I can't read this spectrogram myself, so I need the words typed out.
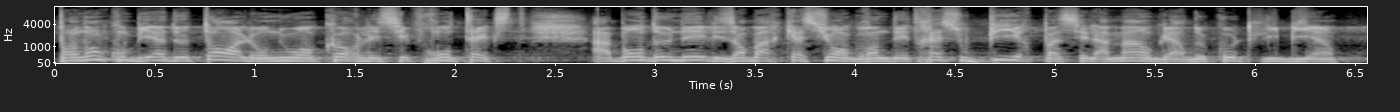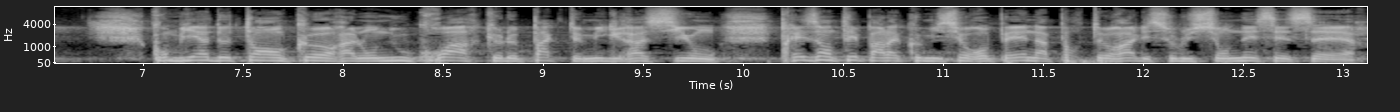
Pendant combien de temps allons-nous encore laisser Frontex abandonner les embarcations en grande détresse ou pire, passer la main aux gardes-côtes libyens Combien de temps encore allons-nous croire que le pacte migration présenté par la Commission européenne apportera les solutions nécessaires,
